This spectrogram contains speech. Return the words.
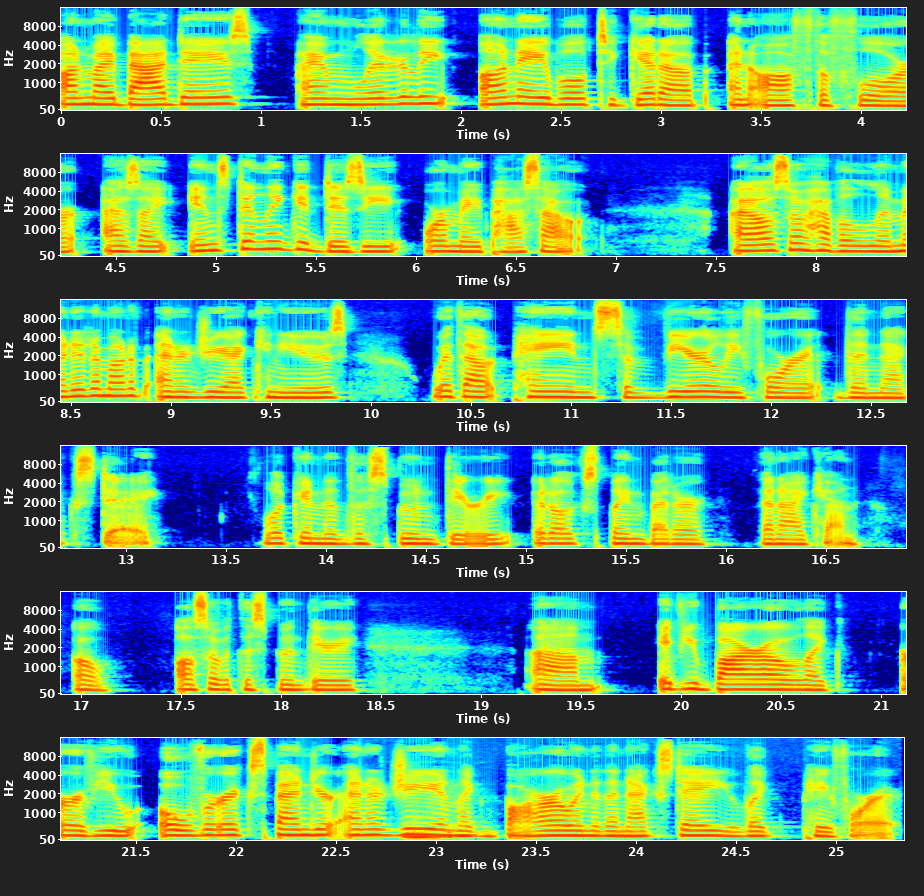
On my bad days, I am literally unable to get up and off the floor as I instantly get dizzy or may pass out. I also have a limited amount of energy I can use without paying severely for it the next day. Look into the spoon theory, it'll explain better than I can. Oh, also with the spoon theory, um, if you borrow like, or if you overexpend your energy and like borrow into the next day, you like pay for it.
